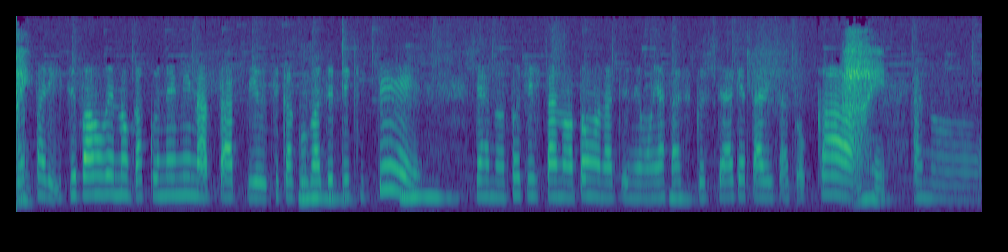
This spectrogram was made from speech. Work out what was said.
やっぱり一番上の学年になったっていう自覚が出てきて、であの年下のお友達にも優しくしてあげたりだとか、はい、あの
